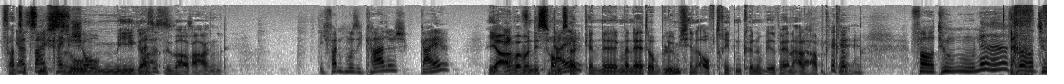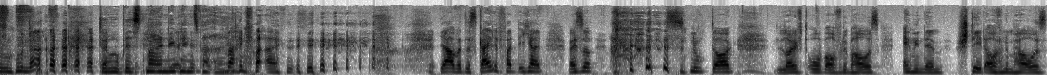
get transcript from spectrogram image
Ich fand es Ja, es jetzt halt nicht keine so Show. mega Also es- überragend. Ich fand musikalisch geil. Ja, weil man die Songs geil. halt kennt, ne? Ich meine, da hätte auch Blümchen auftreten können und wir wären alle abgegangen. Fortuna, Fortuna, du bist mein Lieblingsverein. mein Verein. ja, aber das Geile fand ich halt, weißt du, Snoop Dogg läuft oben auf einem Haus, Eminem steht auf einem Haus,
